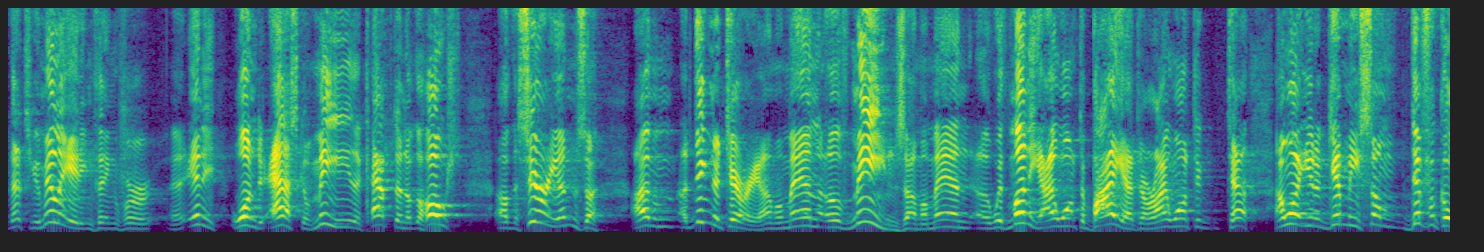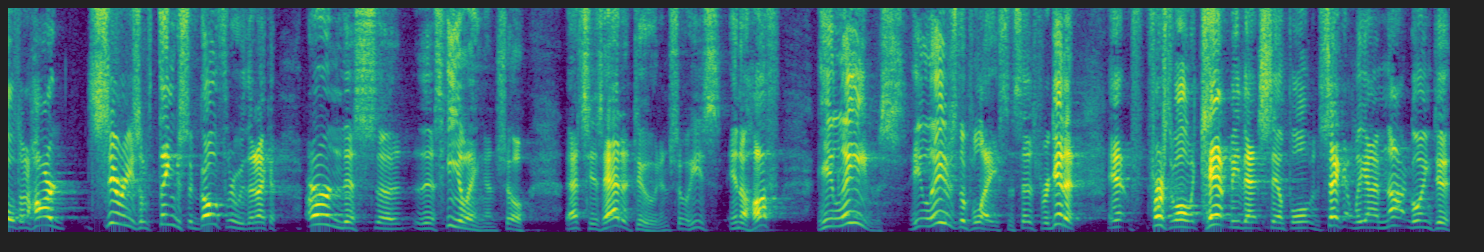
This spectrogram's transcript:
that's a humiliating thing for uh, anyone to ask of me, the captain of the host of the Syrians. Uh, I'm a dignitary. I'm a man of means. I'm a man uh, with money. I want to buy it, or I want to tell. I want you to give me some difficult and hard series of things to go through that I can earn this, uh, this healing. And so that's his attitude. And so he's in a huff. He leaves. He leaves the place and says, Forget it. First of all, it can't be that simple. And secondly, I'm not going to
